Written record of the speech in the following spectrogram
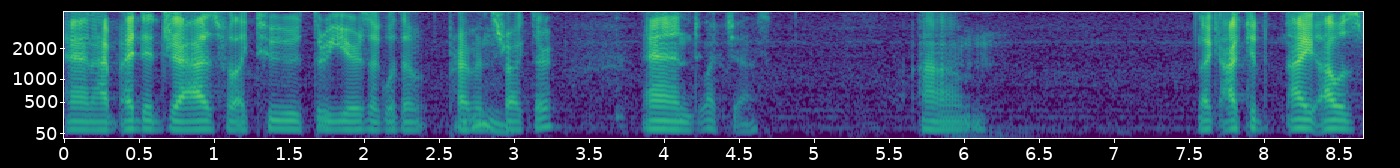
and I, I did jazz for like two, three years, like with a private Mm. instructor, and like jazz. um, like I could, I, I was,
